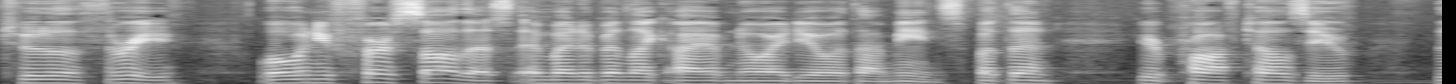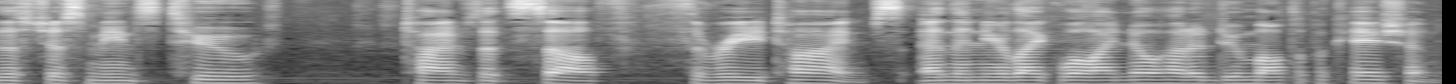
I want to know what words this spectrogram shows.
2 to the 3. Well, when you first saw this, it might have been like, I have no idea what that means. But then your prof tells you this just means 2 times itself three times. And then you're like, well, I know how to do multiplication,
